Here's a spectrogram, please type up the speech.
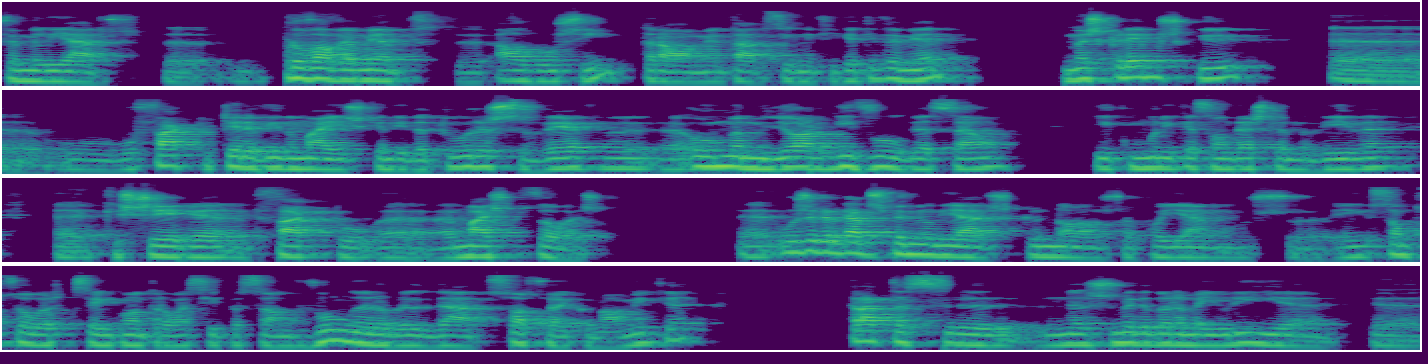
familiares, uh, provavelmente alguns sim, terão aumentado significativamente, mas queremos que o, facto de ter havido mais candidaturas se deve a uma melhor divulgação e comunicação desta medida que chega, de facto, a mais pessoas. Eh, os agregados familiares que nós apoiamos eh, são pessoas que se encontram em situação de vulnerabilidade socioeconómica. Trata-se, na esmagadora maioria, eh,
